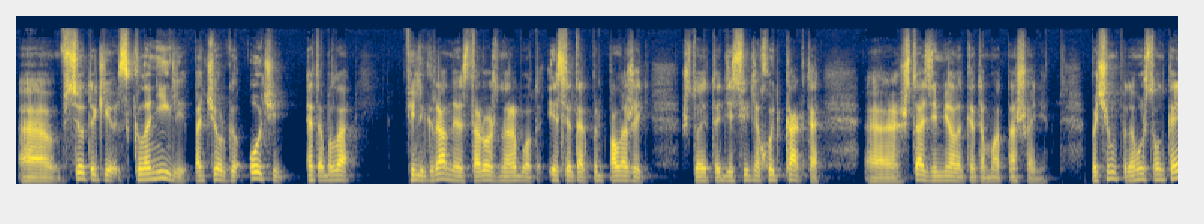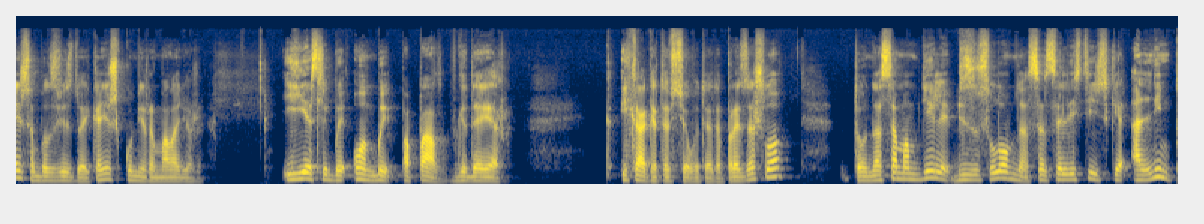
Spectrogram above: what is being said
а, все-таки склонили, подчеркиваю, очень, это была филигранная осторожная работа, если так предположить, что это действительно хоть как-то э, штази имела к этому отношение. Почему? Потому что он, конечно, был звездой, конечно, кумиром молодежи. И если бы он бы попал в ГДР, и как это все вот это произошло, то на самом деле, безусловно, социалистический Олимп,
